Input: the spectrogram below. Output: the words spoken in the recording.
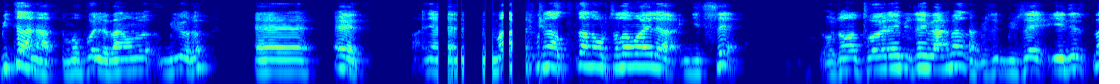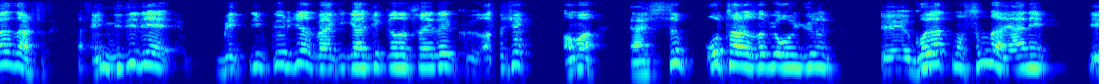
bir tane attı Mopoli'yle ben onu biliyorum. E, evet yani maç başına 6 tane ortalamayla gitse o zaman Torreira'yı bize vermezler. Bize, bize yedirtmezler. Endidi de bekleyip göreceğiz. Belki gelecek Galatasaray'da atacak. Ama yani sırf o tarzda bir oyuncunun e, gol atmasın da yani e,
